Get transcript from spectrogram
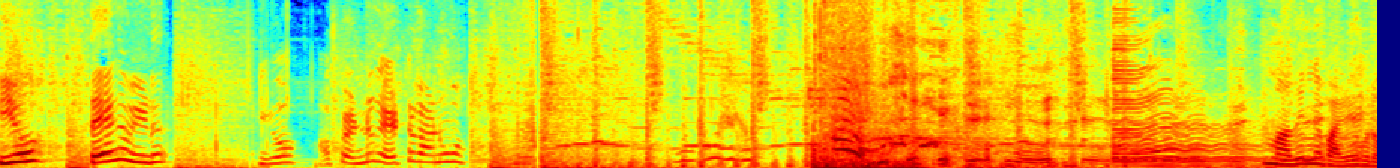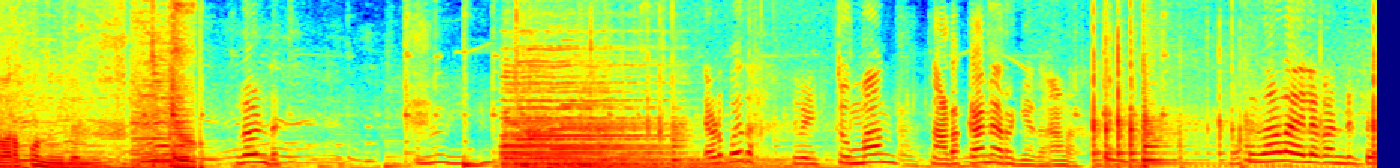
അയ്യോ തേങ്ങ വീണ്. അയ്യോ ആ പെണ്ണ് കേട്ട് കാണുമോ അതിന്റെ പഴയ പോലെ ഉറപ്പൊന്നുമില്ലല്ലോ. ഇല്ലല്ലോ എവിടെ പോയതാ? വഴി. ചുമ്മാ നടക്കാൻ ഇറങ്ങിയതാണ്. നമുക്ക് നാളായല്ലോ കണ്ടിട്ട്.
